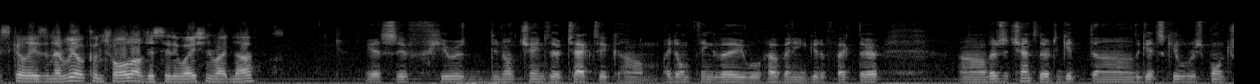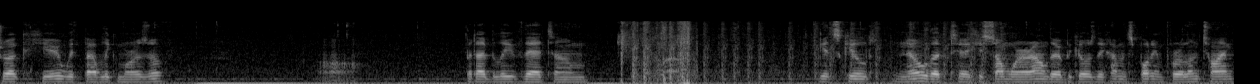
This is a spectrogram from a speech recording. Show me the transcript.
Skill is in a real control of the situation right now. Yes, if heroes do not change their tactic, um, I don't think they will have any good effect there. Uh, there's a chance there to get uh, the get skill respawn truck here with Pavlik Morozov but I believe that um, Get Skilled know that uh, he's somewhere around there because they haven't spotted him for a long time.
